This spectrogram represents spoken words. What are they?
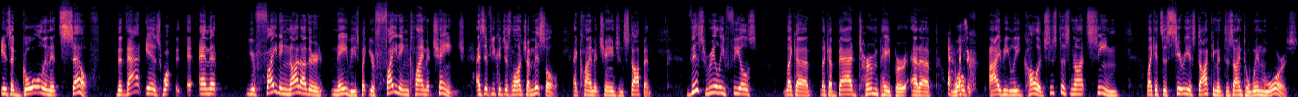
is a goal in itself. That that is what, and that you're fighting not other navies, but you're fighting climate change, as if you could just launch a missile at climate change and stop it. This really feels like a like a bad term paper at a woke Ivy League college. This does not seem like it's a serious document designed to win wars.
